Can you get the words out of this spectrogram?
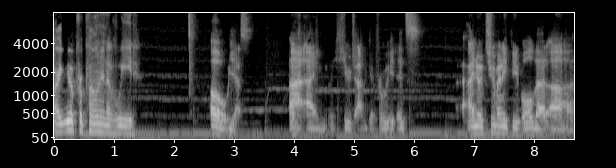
Are you a proponent of weed? Oh yes, I, I'm a huge advocate for weed. It's I know too many people that uh,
